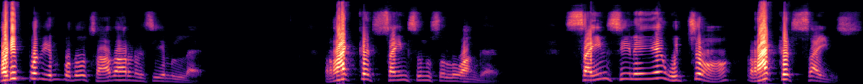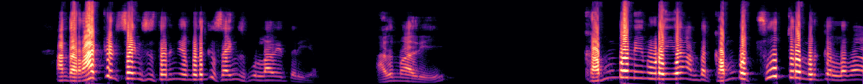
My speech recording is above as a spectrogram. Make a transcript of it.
படிப்பது என்பதோ சாதாரண விஷயம் இல்லை. ராக்கெட் சயின்ஸ்னு சொல்லுவாங்க. சயின்ஸிலேயே உச்சம் ராக்கெட் சயின்ஸ் அந்த ராக்கெட் சயின்ஸ் தெரிஞ்சவங்களுக்கு சயின்ஸ் ஃபுல்லாவே தெரியும். அது மாதிரி கம்பனினுடைய அந்த கம்ப சூத்திரம் இருக்குல்லவா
